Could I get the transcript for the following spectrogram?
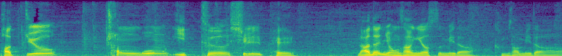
밧듀 천공 이트 실패 라는 영상이었습니다. 감사합니다.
